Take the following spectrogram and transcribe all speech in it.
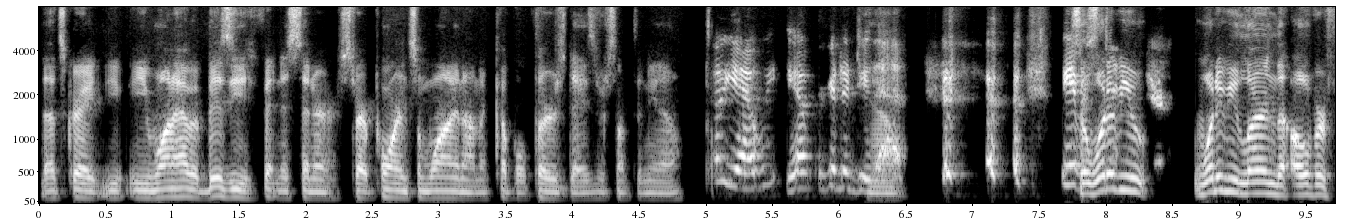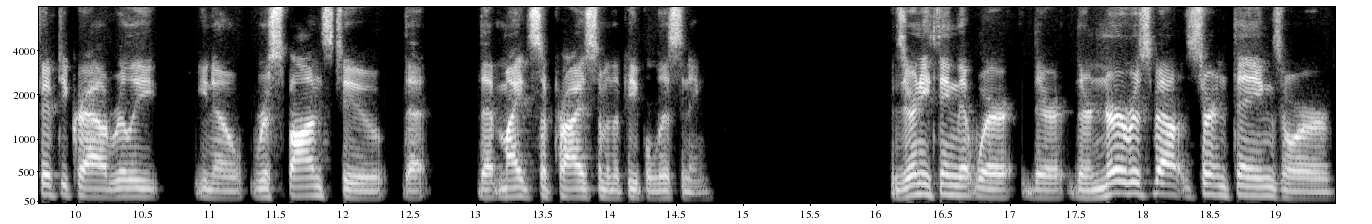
That's great. You, you want to have a busy fitness center start pouring some wine on a couple thursdays or something you know? Oh yeah we yeah we're gonna do yeah. that. So what have you what have you learned the over 50 crowd really you know responds to that that might surprise some of the people listening? Is there anything that where they're they're nervous about certain things or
